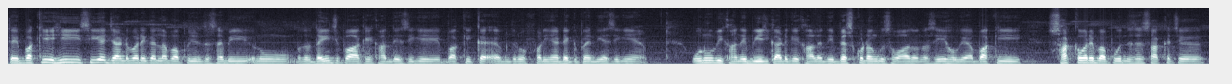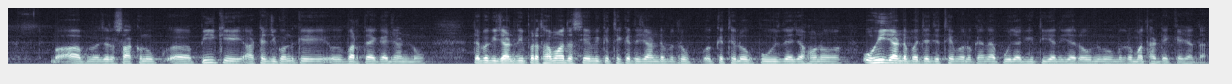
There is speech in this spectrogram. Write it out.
ਤੇ ਬਾਕੀ ਇਹੀ ਸੀਗੇ ਜੰਡ ਬਾਰੇ ਗੱਲਾਂ ਬਾਪੂ ਜੀ ਨੇ ਦੱਸਿਆ ਵੀ ਉਹਨੂੰ ਮਤਲਬ ਦਹੀਂ ਚ ਪਾ ਕੇ ਖਾਂਦੇ ਸੀਗੇ, ਬਾਕੀ ਕ- ਮਤਲਬ ਫਲੀਆਂ ਡਿੱਗ ਪੈਂਦੀਆਂ ਸੀਗੀਆਂ। ਉਹਨੂੰ ਵੀ ਖਾਂਦੇ, ਬੀਜ ਕੱਢ ਕੇ ਖਾ ਲੈਂਦੇ, ਬਿਸਕੁਟ ਵਾਂਗੂ ਸਵਾਦ ਆਉਂਦਾ ਸੀ, ਇਹ ਹੋ ਗਿਆ। ਬਾਕੀ ਸੱਕ ਬਾਰੇ ਬਾਪੂ ਜੀ ਨੇ ਦੱਸਿਆ, ਸੱਕ ਚ ਜਦੋਂ ਸੱਕ ਨੂੰ ਪੀ ਕੇ, ਆਟੇ 'ਚ ਗੁੰਨ ਕੇ ਵਰਤਿਆ ਗਿਆ ਜੰਡ ਨੂੰ। ਤੇ ਬਾਕੀ ਜੰਡ ਦੀ ਪ੍ਰਥਾਵਾਂ ਦੱਸਿਆ ਵੀ ਕਿੱਥੇ ਕਿੱਥੇ ਜੰਡ ਮਤਲਬ ਕਿੱਥੇ ਲੋਕ ਪੂਜਦੇ ਜਾਂ ਹੁਣ ਉਹੀ ਜੰਡ ਬਚੇ ਜਿੱਥੇ ਮਤਲਬ ਕਹਿੰਦਾ ਪੂਜਾ ਕੀਤੀ ਜਾਂਦੀ ਜਾਂ ਉਹਨੂੰ ਮਤਲਬ ਮੱਥਾ ਟੇਕਿਆ ਜਾਂਦਾ।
